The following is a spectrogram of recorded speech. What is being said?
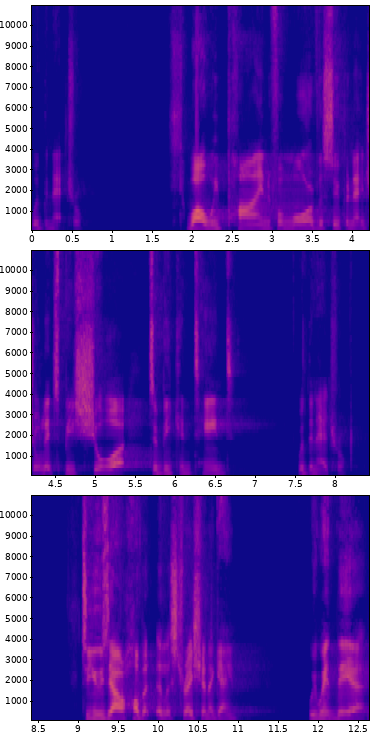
with the natural. While we pine for more of the supernatural, let's be sure to be content with the natural. To use our hobbit illustration again, we went there,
